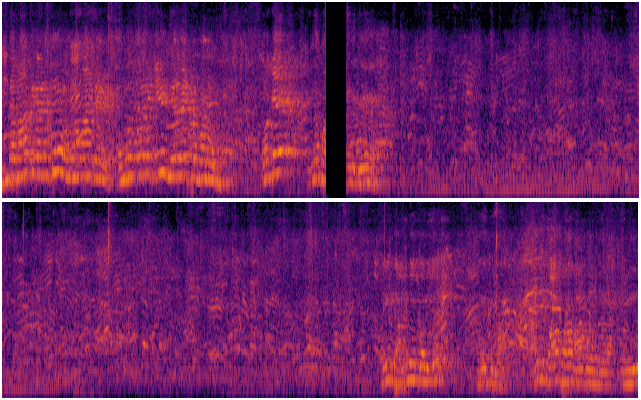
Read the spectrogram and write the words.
இந்த பாட்டுக்கு அடுத்து உங்க பாட்டு உங்க கோரிக்கையும் நிறைவேற்றப்படும். ஓகே? என்ன பாட்டு ரைட் அண்ணன் கோரிக்கை ரைட்டுமா அடுத்து பாப்பா வரப்போம் நீங்கள்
